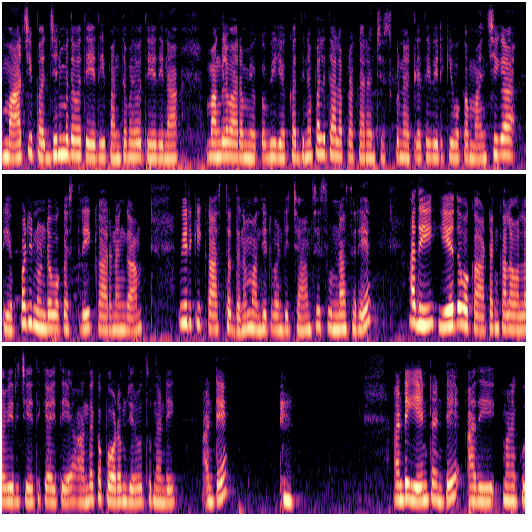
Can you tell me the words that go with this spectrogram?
మార్చి పద్దెనిమిదవ తేదీ పంతొమ్మిదవ తేదీన మంగళవారం యొక్క వీరి యొక్క దిన ఫలితాల ప్రకారం చూసుకున్నట్లయితే వీరికి ఒక మంచిగా ఎప్పటి నుండో ఒక స్త్రీ కారణంగా వీరికి కాస్త ధనం అందేటువంటి ఛాన్సెస్ ఉన్నా సరే అది ఏదో ఒక ఆటంకాల వల్ల వీరి చేతికి అయితే అందకపోవడం జరుగుతుందండి. అంటే అంటే ఏంటంటే అది మనకు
